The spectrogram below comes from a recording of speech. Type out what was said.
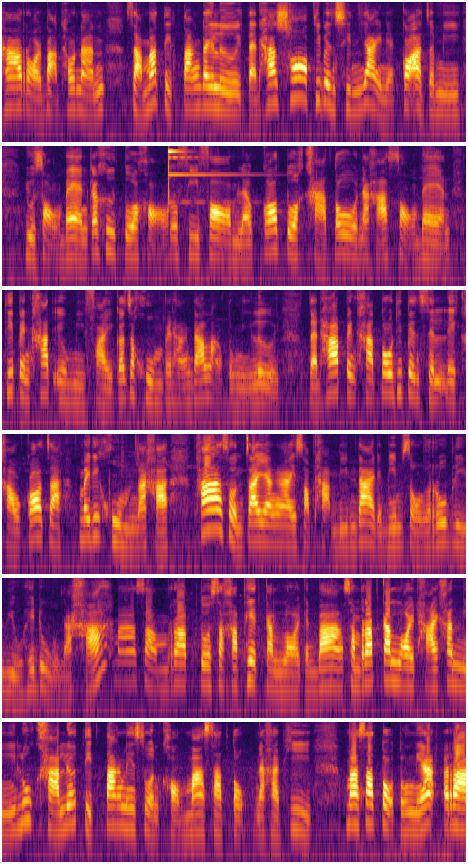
3,500 บาทเท่านั้น สามารถติดตั้งได้เลยแต่ถ้าชอบที่เป็นชิ้นใหญ่เนี่ยก็อาจจะมีอยู่ 2 แบรนด์ก็คือตัวของตัวฟรีฟอร์มแล้วก็ตัวคาโต้นะคะ 2 แบรนด์ที่เป็นคาดเอวมีไฟก็จะคุมไปทางด้านหลังตรงนี้เลย แต่ถ้าเป็นคาโต้ที่เป็นเซ็ตเล็กเขาก็จะไม่ได้คุมนะคะ ถ้าสนใจยังไงสอบถามบีมได้เดี๋ยวบีมส่งรูปรีวิวให้ดูนะคะ มาสำหรับตัวสครับเพจกันลอยกันบ้างสำหรับกันลอยท้ายคันนี้ลูกค้าเลือกติดตั้งในส่วนของมาซาโตะนะคะพี่มาซาโตะตรงเนี้ยรา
